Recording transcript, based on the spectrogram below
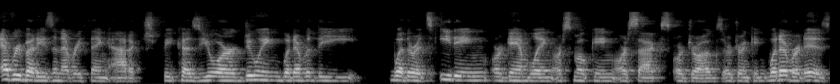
everybody's an everything addict because you're doing whatever the whether it's eating or gambling or smoking or sex or drugs or drinking, whatever it is,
